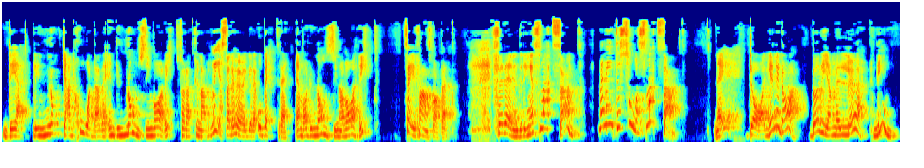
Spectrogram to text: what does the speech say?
det är att bli knockad hårdare än du någonsin varit för att kunna resa dig högre och bättre än vad du någonsin har varit. Säger fanskapet. Förändring är smärtsamt, men inte så smärtsamt. Nej, dagen idag börjar med löpning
